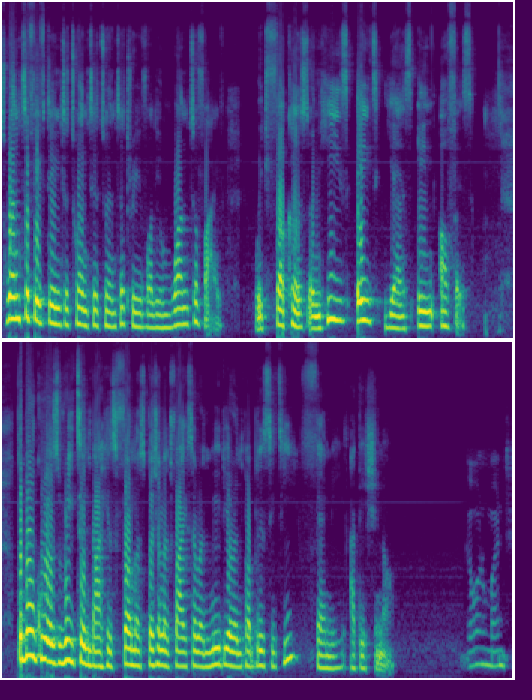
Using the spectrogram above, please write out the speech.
2015 to 2023, Volume 1 to 5, which focused on his eight years in office. The book was written by his former special advisor on media and publicity, Femi Adesina. Government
